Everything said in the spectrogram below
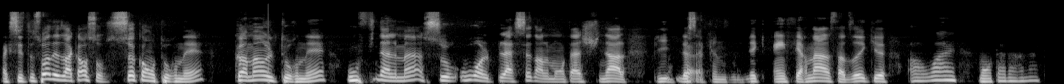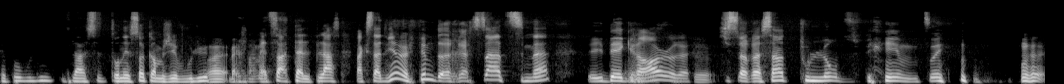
Fait que c'était soit des accords sur ce qu'on tournait, comment on le tournait, ou finalement sur où on le plaçait dans le montage final. Puis là, ça crée une dynamique infernale, c'est-à-dire que ah ouais, mon tabarnak, t'as pas voulu placer- tourner ça comme j'ai voulu, ben je vais mettre ça à telle place. Fait que ça devient un film de ressentiment et d'aigreur Ouais, qui se ressent tout le long du film, tu sais.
